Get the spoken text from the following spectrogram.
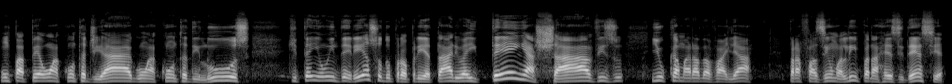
um papel, uma conta de água, uma conta de luz, que tem o endereço do proprietário, aí tem as chaves e o camarada vai lá para fazer uma limpa na residência.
